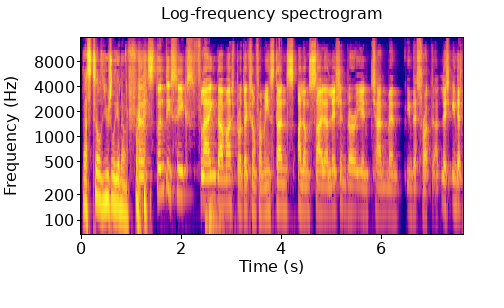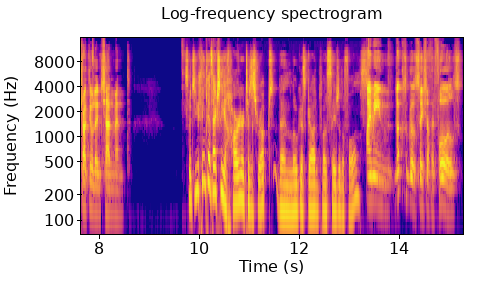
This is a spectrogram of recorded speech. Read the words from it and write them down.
that's still usually enough. Right? That's 26 flying damage protection from instants alongside a legendary enchantment, indestructible, indestructible enchantment. So do you think that's actually harder to disrupt than Locust God plus Sage of the Falls? I mean, not God go Sage of the Falls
